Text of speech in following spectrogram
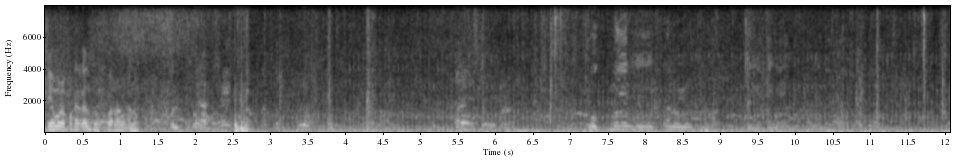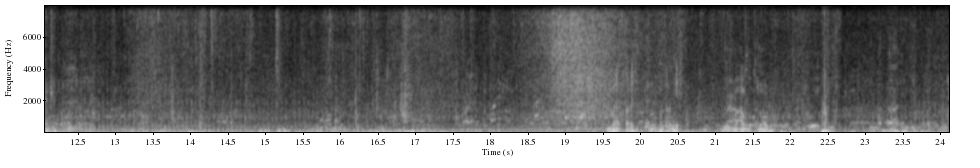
Kaya mo na pagkakanso, parang ano Huwag mo yan. Ano yung... Tingin-tingin. May pare, matalaki Hindi maabot ang ulo Uy, kinakain din pala yun.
